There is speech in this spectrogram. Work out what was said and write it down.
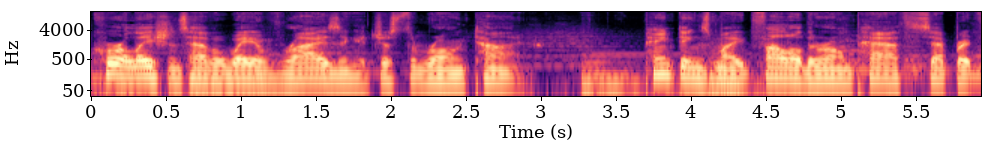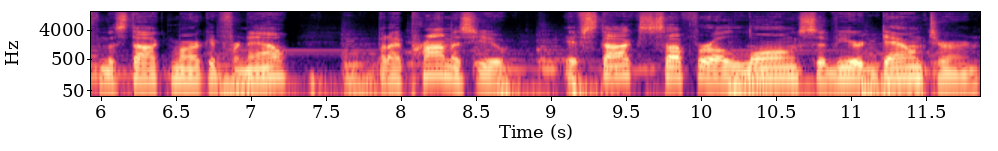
correlations have a way of rising at just the wrong time. Paintings might follow their own path separate from the stock market for now, but I promise you, if stocks suffer a long, severe downturn,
